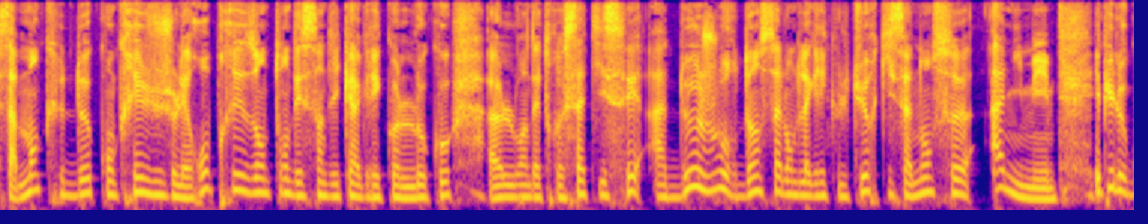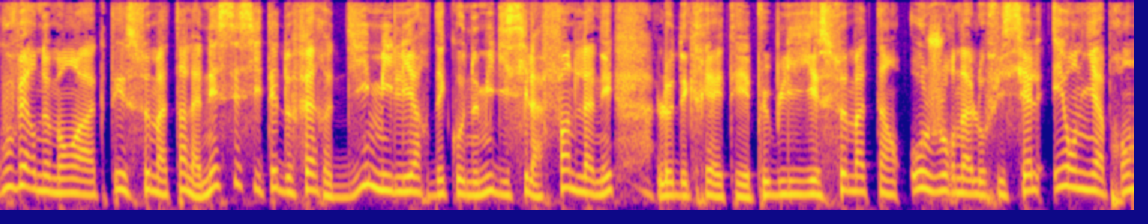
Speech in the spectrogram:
Ça manque de concret, jugent les représentants des syndicats agricoles locaux, euh, loin d'être satisfaits à deux jours d'un salon de l'agriculture qui s'annonce animé. Et puis le gouvernement a acté ce matin la nécessité de faire 10 milliards d'économies d'ici la fin de l'année. Le décret a été publié ce matin au journal officiel et on y apprend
